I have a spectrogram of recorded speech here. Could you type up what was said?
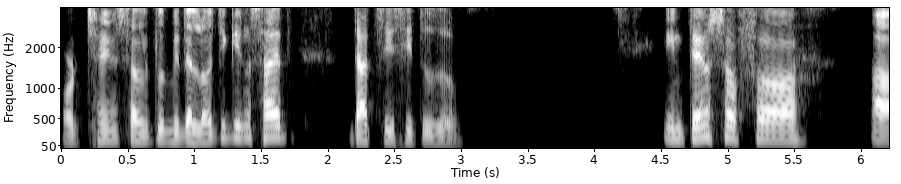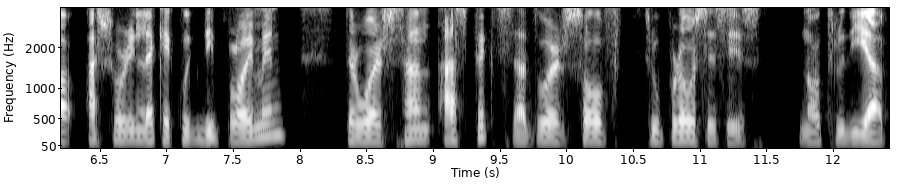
or change a little bit the logic inside, that's easy to do. In terms of uh, uh, assuring like a quick deployment, there were some aspects that were solved through processes, not through the app.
